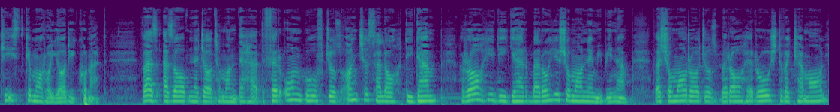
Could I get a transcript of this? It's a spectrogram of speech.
کیست که ما را یاری کند؟ و از عذاب نجاتمان دهد. فرعون گفت جز آنچه صلاح دیدم راهی دیگر برای شما نمی بینم و شما را جز به راه رشد و کمال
